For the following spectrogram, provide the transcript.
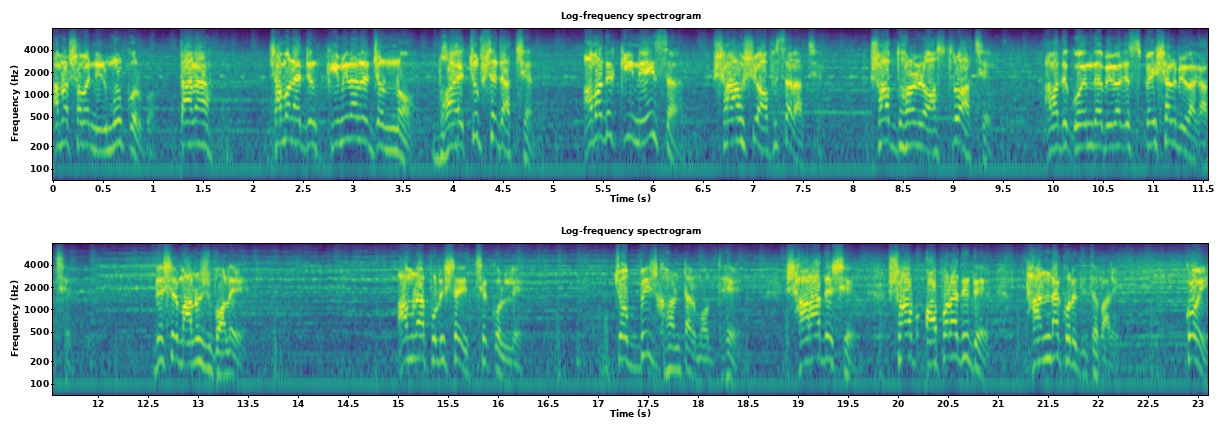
আমরা সবাই নির্মূল করব। তা না, সামান্য একজন ক্রিমিনালের জন্য ভয়ে চুপসে যাচ্ছেন। আমাদের কি নেই, স্যার? সাহসী অফিসার আছে সব ধরনের অস্ত্র আছে। আমাদের গোয়েন্দা বিভাগে স্পেশাল বিভাগ আছে। দেশের মানুষ বলে, আমরা পুলিশরা ইচ্ছে করলে চব্বিশ ঘণ্টার মধ্যে সারা দেশে সব অপরাধীদের ঠান্ডা করে দিতে পারে। কই?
